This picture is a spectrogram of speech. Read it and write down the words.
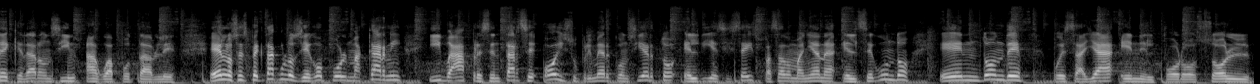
se quedaron sin agua potable. En los espectáculos llegó Paul McCartney y va a presentarse hoy su primer concierto, el 16, pasado mañana el segundo, en donde, pues allá en el Foro Sol.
